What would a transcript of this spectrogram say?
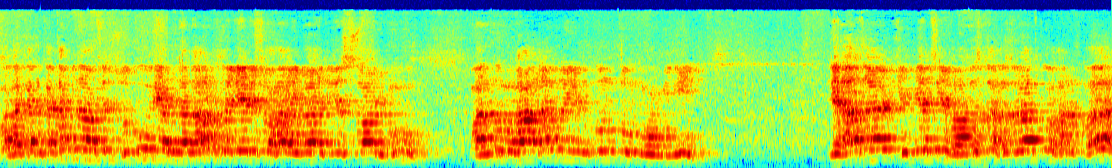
وَلَقَدْ كَتَبْنَا فِي الزُّبُورِ أَنَّ الْأَرْضَ يَرِثُهَا عِبَادِيَ الصَّالِحُونَ۔ وَأَنْتُمْ لَعْلَمُ إِن كُنتُم مُّؤْمِنِينَ۔ لہذا جمعیت سے وابستہ حضرات کو ہر بار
